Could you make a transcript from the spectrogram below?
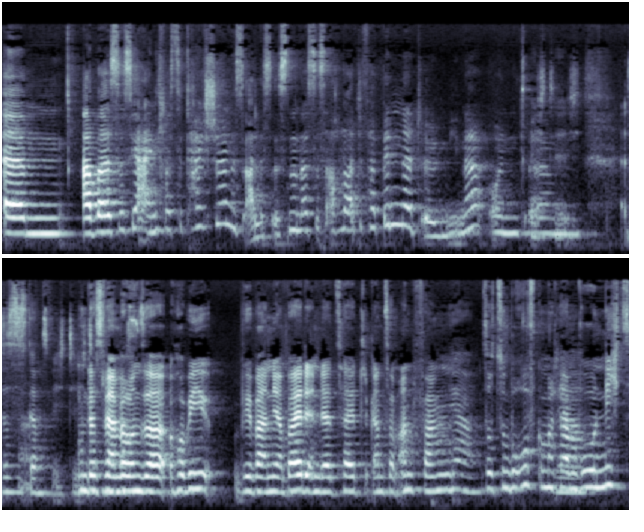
Ähm, aber es ist ja eigentlich was total Schönes alles ist, ne? dass es auch Leute verbindet irgendwie, ne? Und, Richtig. Ähm, Das ist ganz wichtig. Und das wäre einfach unser Hobby. Wir waren ja beide in der Zeit ganz am Anfang Ja. so zum Beruf gemacht Ja. haben, wo nichts.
